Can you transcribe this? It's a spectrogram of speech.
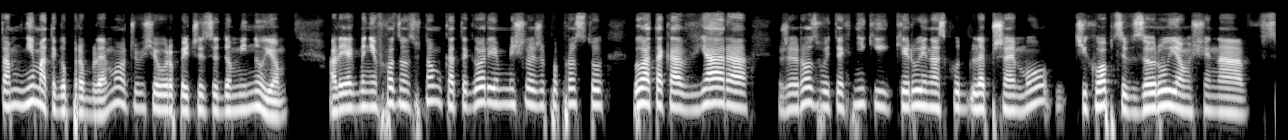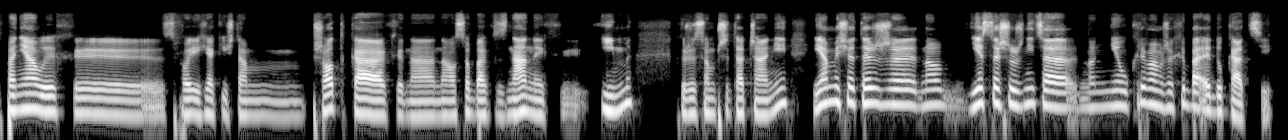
Tam nie ma tego problemu. Oczywiście Europejczycy dominują, ale jakby nie wchodząc w tą kategorię, myślę, że po prostu była taka wiara, że rozwój techniki kieruje nas ku lepszemu. Ci chłopcy wzorują się na wspaniałych y, swoich jakichś tam przodkach, na, na osobach znanych im, którzy są przytaczani. Ja myślę też, że no, jest też różnica, no, nie ukrywam, że chyba edukacji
